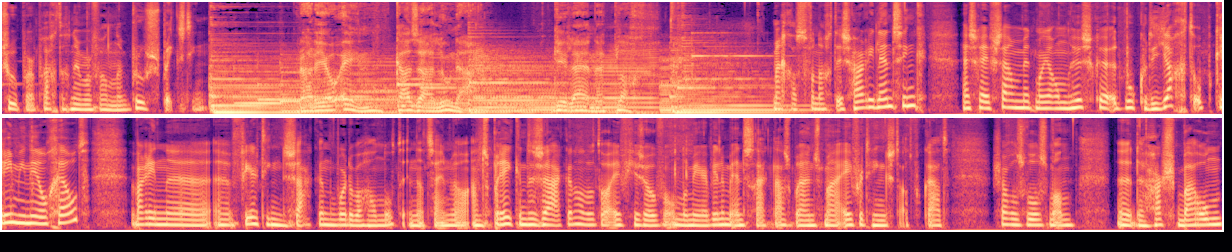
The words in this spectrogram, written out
Trooper, prachtig nummer van eh, Bruce Springsteen. Radio 1, Casa Luna. Guilaine Plag. Vannacht is Harry Lensink. Hij schreef samen met Marjan Huske het boek De Jacht op Crimineel Geld... waarin veertien zaken worden behandeld. En dat zijn wel aansprekende zaken. Hadden het al eventjes over. Onder meer Willem Enstra, Klaas Bruinsma, Evert Hingst... advocaat Charles Wolsman, uh, de harsbaron.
